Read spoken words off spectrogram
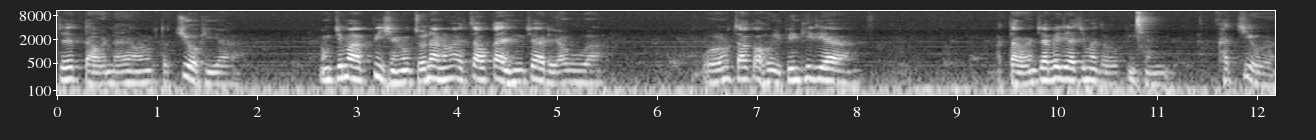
这台湾来吼，都少去啊。拢即马变成船啊，拢爱走介远才了有啊。有拢走到菲律宾去掠，啊，台湾这要掠即马都变成较少啊。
